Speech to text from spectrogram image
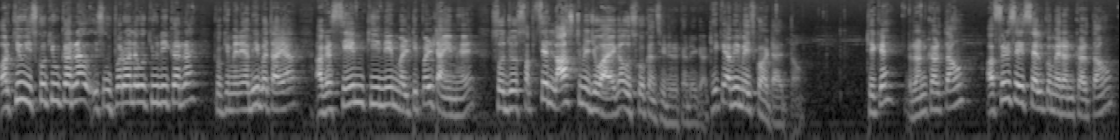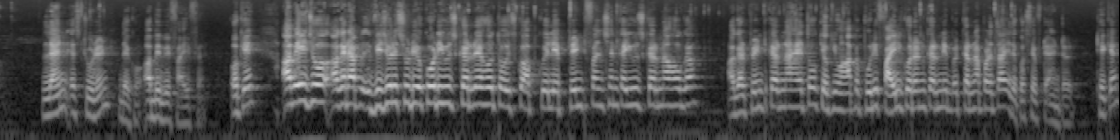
और क्यों इसको क्यों कर रहा है? इस ऊपर वाले को क्यों नहीं कर रहा है? क्योंकि मैंने अभी बताया, अगर सेम की नेम मल्टीपल टाइम है सो जो सबसे लास्ट में जो आएगा, उसको कंसीडर करेगा. ठीक है? अभी मैं इसको हटा देता हूँ. ठीक है? रन करता हूँ. और फिर से इस सेल को मैं रन करता हूँ। लेन स्टूडेंट देखो अभी भी फाइव है। ओके अब ये जो अगर आप विजुअल स्टूडियो कोड यूज़ कर रहे हो तो इसको आपके लिए प्रिंट फ़ंक्शन का यूज़ करना होगा। अगर प्रिंट करना है तो क्योंकि वहाँ पे पूरी फ़ाइल को रन करनी करना पड़ता है। देखो शिफ्ट एंटर ठीक है?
